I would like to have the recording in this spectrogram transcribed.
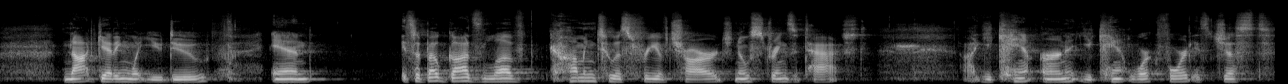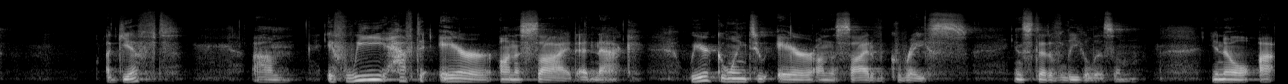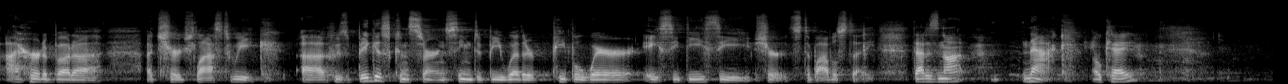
not getting what you do. And it's about God's love coming to us free of charge, no strings attached. Uh, you can't earn it, you can't work for it. It's just a gift. Um, if we have to err on a side at NAC, we are going to err on the side of grace instead of legalism. You know, I, I heard about a, a, church last week uh, whose biggest concern seemed to be whether people wear AC/DC shirts to Bible study. That is not NAC, okay?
